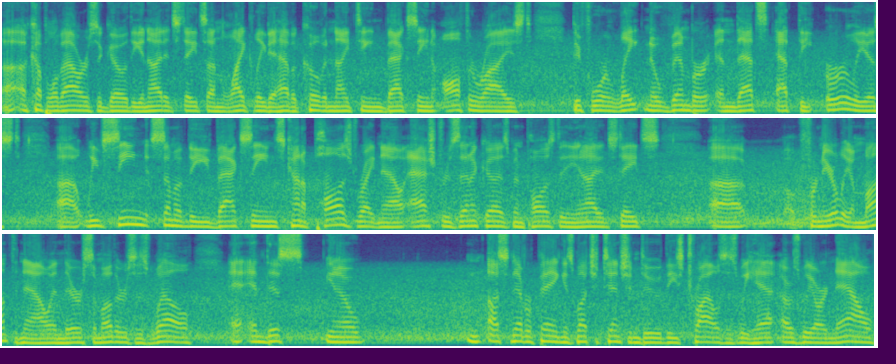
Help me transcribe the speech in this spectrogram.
a couple of hours ago, the United States unlikely to have a COVID nineteen vaccine authorized before for late November, and that's at the earliest. Uh, we've seen some of the vaccines kind of paused right now. AstraZeneca has been paused in the United States. Uh, for nearly a month now, and there are some others as well. And, and this, you know, us never paying as much attention to these trials as we have as we are now.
